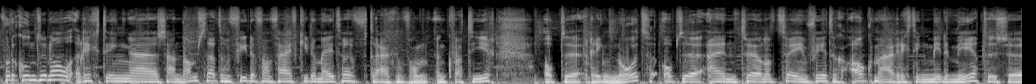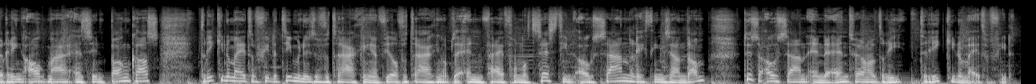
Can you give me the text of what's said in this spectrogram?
Voor de Koentunnel richting uh, Zaandam staat een file van 5 kilometer. Vertraging van een kwartier. Op de Ring Noord. Op de N242 Alkmaar richting Middenmeer tussen Ring Alkmaar en Sint Pancras. 3 kilometer file 10 minuten vertraging en veel vertraging op de N516 Oostzaan richting Zaandam. Tussen Oostzaan en de N203 3 kilometer file.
